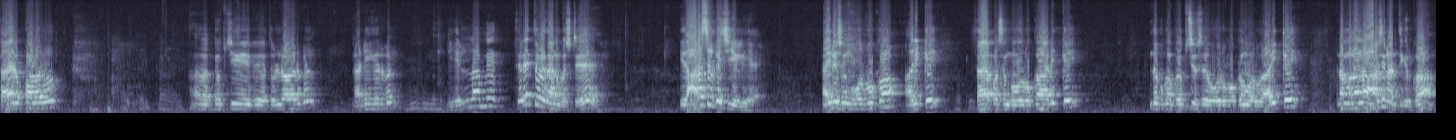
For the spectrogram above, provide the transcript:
தயாரிப்பாளர்கள் பெப்சி தொழிலாளர்கள் நடிகர்கள் எல்லாமே திரைத்துறை தானே ஃபஸ்ட்டு இது அரசியல் கட்சி இல்லையே. நைட்டு சங்கம் ஒரு பக்கம் அறிக்கை தயாரிப்பாளர் சங்கம் ஒரு பக்கம் அறிக்கை இந்த பக்கம் பெப்சி ஒரு பக்கம் ஒரு அறிக்கை. நம்ம நல்லா அரசியல் நடத்திக்கிருக்கோம்.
